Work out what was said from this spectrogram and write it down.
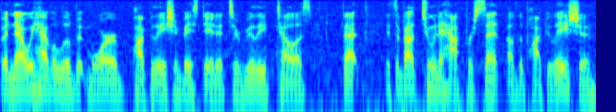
but now we have a little bit more population-based data to really tell us that it's about 2.5 percent of the population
